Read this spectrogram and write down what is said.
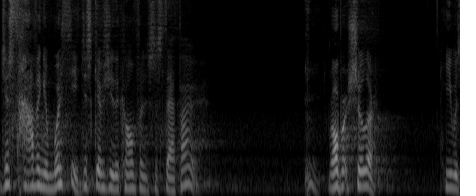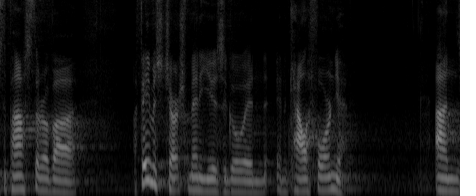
Just having him with you just gives you the confidence to step out. Robert Schuller, he was the pastor of a, a, famous church many years ago in, in California. And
